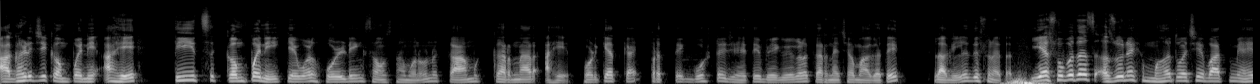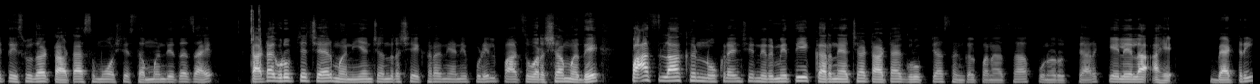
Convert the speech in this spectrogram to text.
आघाडीची कंपनी आहे तीच कंपनी केवळ होल्डिंग संस्था म्हणून काम करणार आहे. थोडक्यात काय? प्रत्येक गोष्ट जी आहे ते वेगवेगळं करण्याच्या मागे ते लागलेले दिसून येतात. यासोबतच अजून एक महत्वाची बातमी आहे ते सुद्धा टाटा समूहाशी संबंधितच आहे. टाटा ग्रुपचे चेअरमन एन चंद्रशेखरन यांनी पुढील पाच वर्षामध्ये पाच लाख नोकऱ्यांची निर्मिती करण्याच्या टाटा ग्रुपच्या संकल्पनाचा पुनरुच्चार केलेला आहे. बॅटरी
